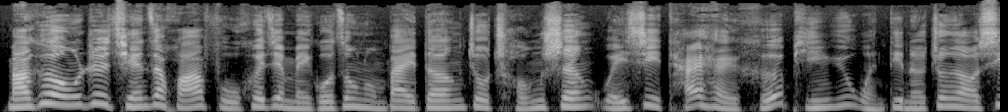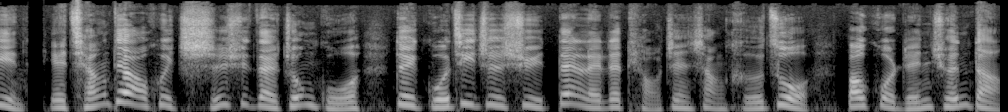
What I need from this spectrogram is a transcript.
马克龙日前在华府会见美国总统拜登，就重申维系台海和平与稳定的重要性，也强调会持续在中国对国际秩序带来的挑战上合作，包括人权等。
